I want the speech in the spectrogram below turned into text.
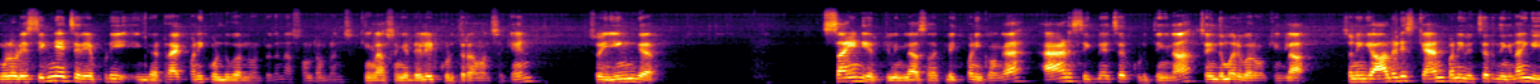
உங்களுடைய சிக்னேச்சர் எப்படி இங்கே ட்ராக் பண்ணி கொண்டு வரணுன்றது நான் சொல்கிறேன் ஃப்ரெண்ட்ஸ் ஓகேங்களா ஸோ இங்கே டெலீட் கொடுத்துட்றேன் ஒன் செகண்ட் ஸோ இங்கே சைன் இருக்கு இல்லைங்களா? ஸோ அதை கிளிக் பண்ணிக்கோங்க. ஆட் சிக்னேச்சர் கொடுத்தீங்கன்னா ஸோ இந்த மாதிரி வரும் ஓகேங்களா? ஸோ நீங்கள் ஆல்ரெடி ஸ்கேன் பண்ணி வச்சுருந்தீங்கன்னா இங்கே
